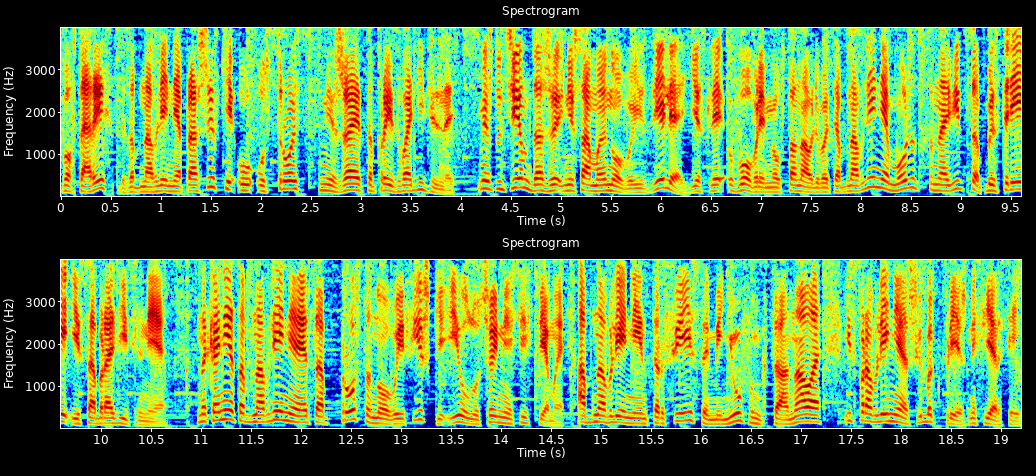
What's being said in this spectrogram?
Во-вторых, без обновления обновления прошивки у устройств снижается производительность. Между тем, даже не самое новое изделие, если вовремя устанавливать обновление, может становиться быстрее и сообразительнее. Наконец, обновление — это просто новые фишки и улучшение системы. Обновление интерфейса, меню, функционала, исправление ошибок прежних версий.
